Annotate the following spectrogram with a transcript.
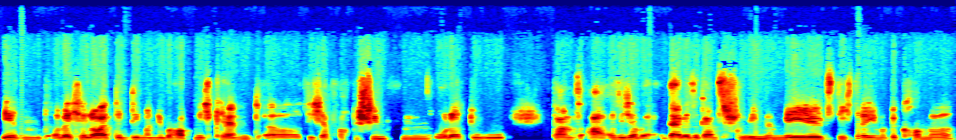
irgendwelche Leute, die man überhaupt nicht kennt, äh, dich einfach beschimpfen oder du ganz, also ich habe teilweise ganz schlimme Mails, die ich da immer bekomme,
